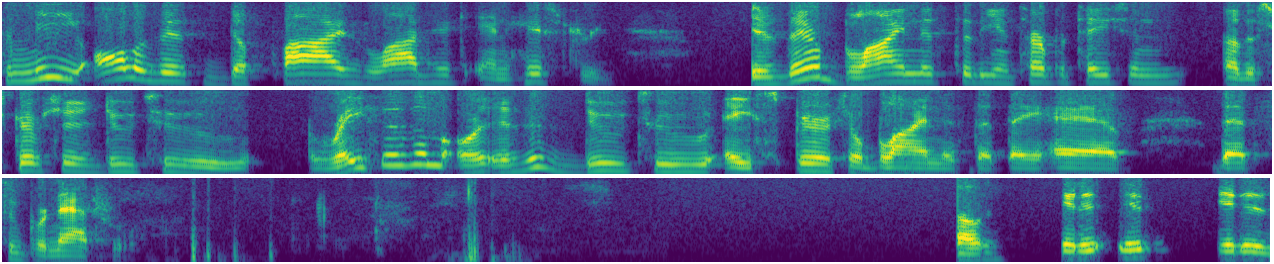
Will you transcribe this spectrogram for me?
to me, all of this defies logic and history. Is there blindness to the interpretation of the scriptures due to racism, or is this due to a spiritual blindness that they have that's supernatural? Oh it it it is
